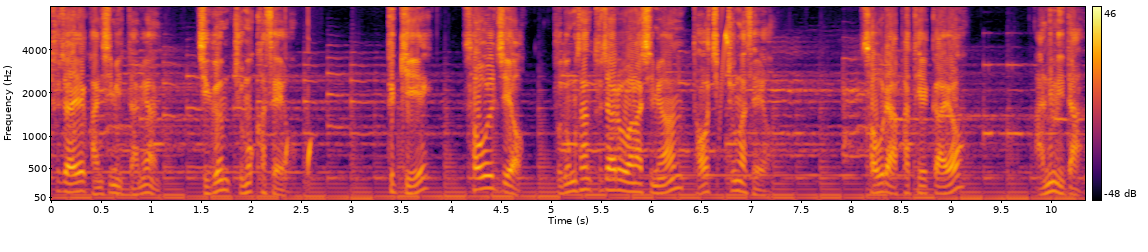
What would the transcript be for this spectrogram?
투자에 관심이 있다면 지금 주목하세요. 특히 서울 지역 부동산 투자를 원하시면 더 집중하세요. 서울의 아파트일까요? 아닙니다.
